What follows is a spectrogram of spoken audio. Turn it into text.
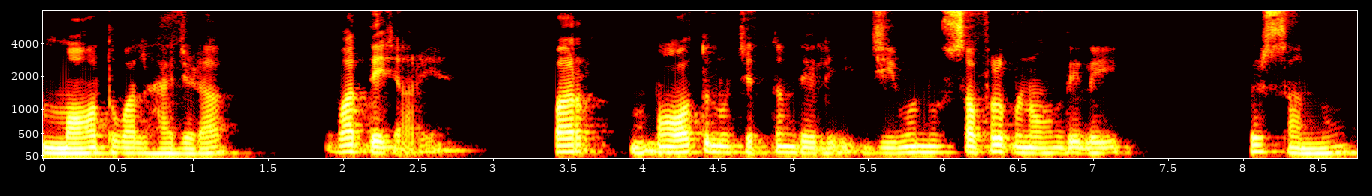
ਮੌਤ ਵੱਲ ਹੈ ਜਿਹੜਾ, ਵੱਧਦੇ ਜਾ ਰਹੇ ਹਾਂ। ਪਰ ਮੌਤ ਨੂੰ ਜਿੱਤਣ ਦੇ ਲਈ, ਜੀਵਨ ਨੂੰ ਸਫਲ ਬਣਾਉਣ ਦੇ ਲਈ ਫਿਰ ਸਾਨੂੰ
